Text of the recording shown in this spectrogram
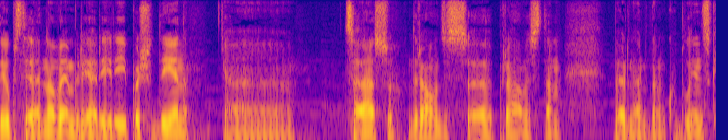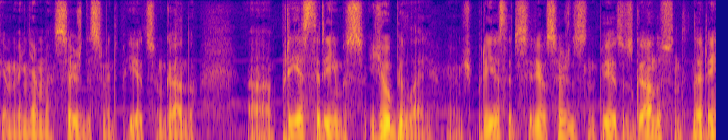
12. novembrī arī ir īpaša diena cēsu draudzes prāvestam Bernardam Kublinskim, viņam 65 gadu priesterības jubileja. Ja viņš priesteris ir jau 65 gadus, un tad arī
